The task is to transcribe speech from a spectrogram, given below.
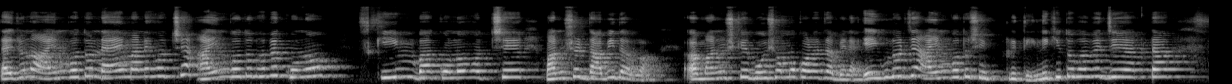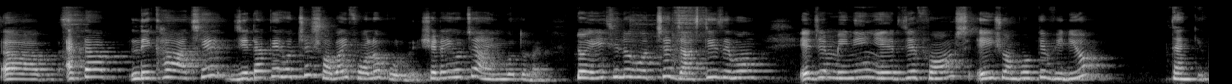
তাই জন্য আইনগত ন্যায় মানে হচ্ছে আইনগতভাবে কোনো স্কিম বা কোনো হচ্ছে মানুষের দাবি দাবা মানুষকে বৈষম্য করা যাবে না। এইগুলোর যে আইনগত স্বীকৃতি, লিখিতভাবে যে একটা একটা লেখা আছে যেটাকে হচ্ছে সবাই ফলো করবে, সেটাই হচ্ছে আইনগত নয়। তো এই ছিল হচ্ছে জাস্টিস এবং এর যে মিনিং এর যে ফর্মস এই সম্পর্কে ভিডিও থ্যাংক ইউ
